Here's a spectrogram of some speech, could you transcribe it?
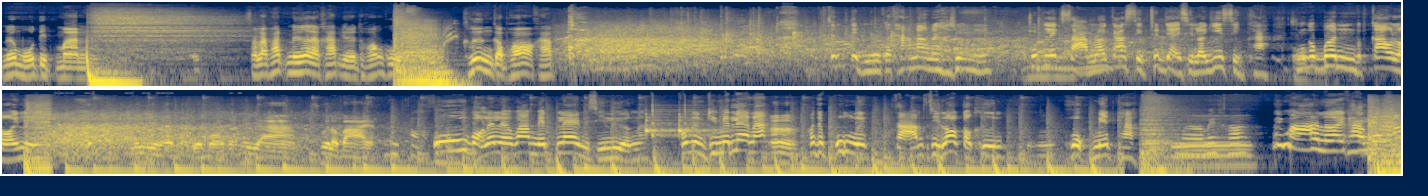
เนื้อหมูติดมัน สารพัดเนื้อแหละครับ อยู่ในท้องคุณ ครึ่งกระเพาะครับ ฉันติดหมูกระทะมากเลยค่ะช่วงนี้ ชุดเล็ก 390 ชุดใหญ่ 420 ค่ะ ฉันก็เบิ้ลแบบ 900 เลย ไม่มีอะไรครับเดี๋ยวหมอจะให้ยาช่วยระบายอะโอ้บอกได้เลยว่าเม็ดแรกนี่สีเหลืองนะคนอื่นกินเม็ดแรกนะเออ เขาจะพุ่งเลย3 4รอบต่อคืน6เม็ดค่ะ มาไหมคะ ไม่มาเลยค่ะคุณคะ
